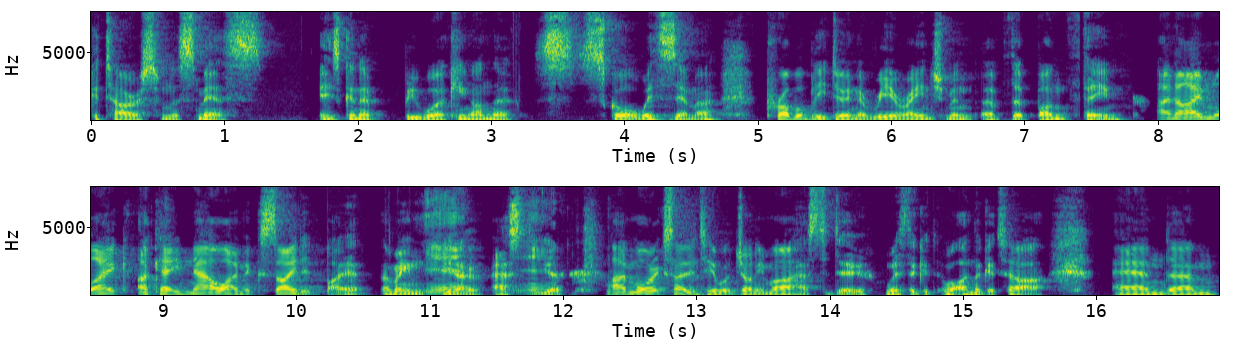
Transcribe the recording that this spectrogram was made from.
guitarist from the Smiths, is going to be working on the s- score with Zimmer, probably doing a rearrangement of the Bond theme. And I'm like, okay, now I'm excited by it. I mean, you know, yeah. yeah. I'm more excited to hear what Johnny Marr has to do with the well, on the guitar, and um,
